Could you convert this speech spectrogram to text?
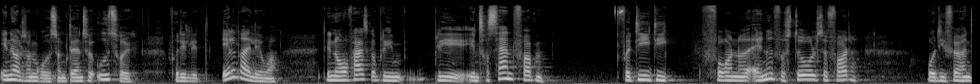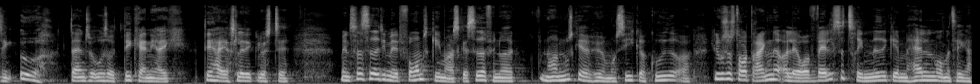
indholdsområde som dans og udtryk for de lidt ældre elever. Det når faktisk at blive, blive interessant for dem, fordi de får noget andet forståelse for det, hvor de førhen tænkte, øh, dans og udtryk, det kan jeg ikke. Det har jeg slet ikke lyst til. Men så sidder de med et formskema og skal sidde og finde ud af, Nå, nu skal jeg høre musik og Gud. Og lige så står drengene og laver valsetrin ned igennem hallen, hvor man tænker,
